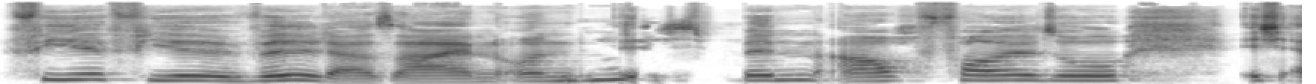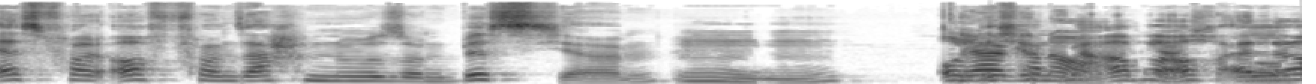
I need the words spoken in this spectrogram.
viel, viel wilder sein. Und Mhm. ich bin auch voll so ich esse voll oft von Sachen nur so 'n bisschen. Und Ja, ich habe mir genau. aber Ja, auch auch,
